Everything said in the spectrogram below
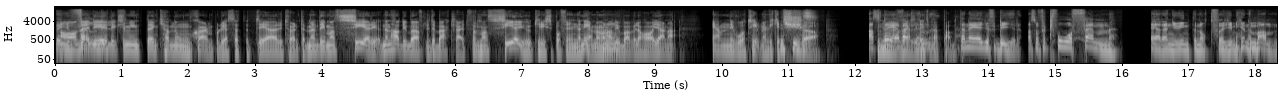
Det är Ja, nej, väldigt... det är liksom inte en kanonskärm på det sättet. Det är det tyvärr inte. Men det man ser, den hade ju behövt lite backlight, för man ser ju hur krisp och fin den är, men man Mm. hade ju bara velat ha gärna en nivå till. Men vilket Precis. köp! Alltså, Nu det är jag verkligen, väldigt peppad. Den är ju för dyr. Alltså för 2,5 är den ju inte något för gemene man,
